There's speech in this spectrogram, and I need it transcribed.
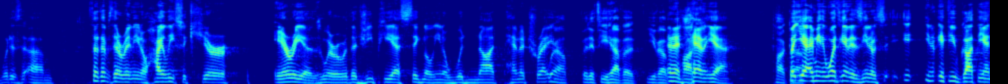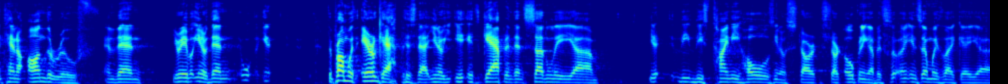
what is, um, sometimes they're in, you know, highly secure areas where, where the GPS signal, you know, would not penetrate. well, but if you have a, you have An a puck- antenna, yeah. puck But up. yeah, I mean, once again, is you know, s- i you know, if you've got the antenna on the roof and then you're able, you know, then you know, the problem with air gap is that you know it's gapped and then suddenly um, you know, the, these tiny holes, you know, start start opening up. It's in some ways like a uh,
